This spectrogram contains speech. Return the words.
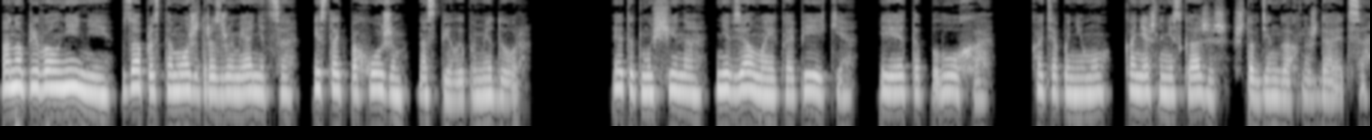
Оно при волнении запросто может разрумяниться и стать похожим на спелый помидор. Этот мужчина не взял мои копейки, и это плохо, хотя по нему, конечно, не скажешь, что в деньгах нуждается.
